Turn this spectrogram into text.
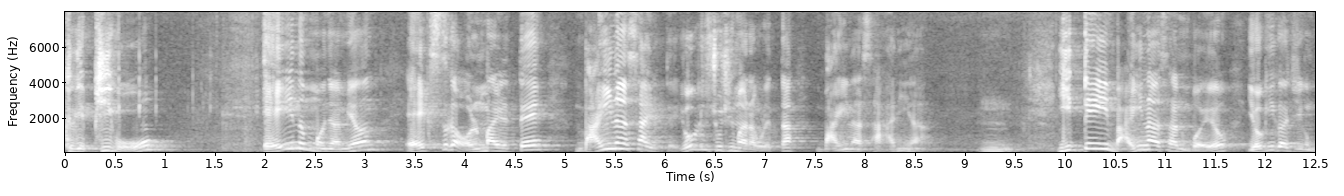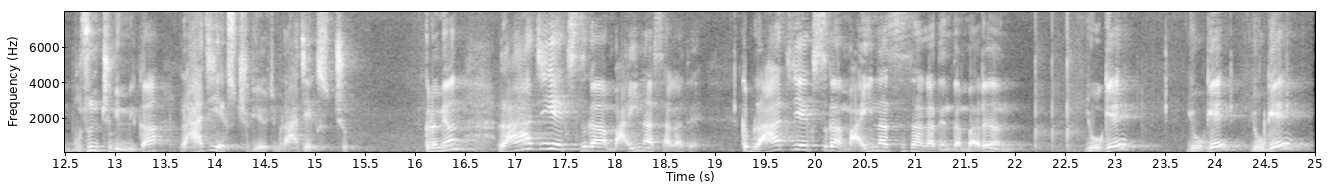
그게 B고 A는 뭐냐면 X가 얼마일 때? 마이너스 4일 때. 여기서 조심하라고 그랬다. 마이너스 4 아니야. 음. 이때 이 마이너스 4는 뭐예요? 여기가 지금 무슨 축입니까? 라지 X축이에요 지금. 라지 X축. 그러면 라지 X가 마이너스 4가 돼. 그럼 라지 X가 마이너스 4가 된단 말은 요게 요게 요게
